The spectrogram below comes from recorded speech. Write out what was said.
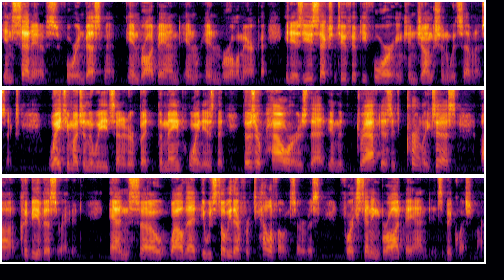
incentives for investment in broadband in, in rural America. It has used Section 254 in conjunction with 706. Way too much in the weeds, Senator, but the main point is that those are powers that, in the draft as it currently exists, uh, could be eviscerated. And so, while that it would still be there for telephone service, for extending broadband, it's a big question mark.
